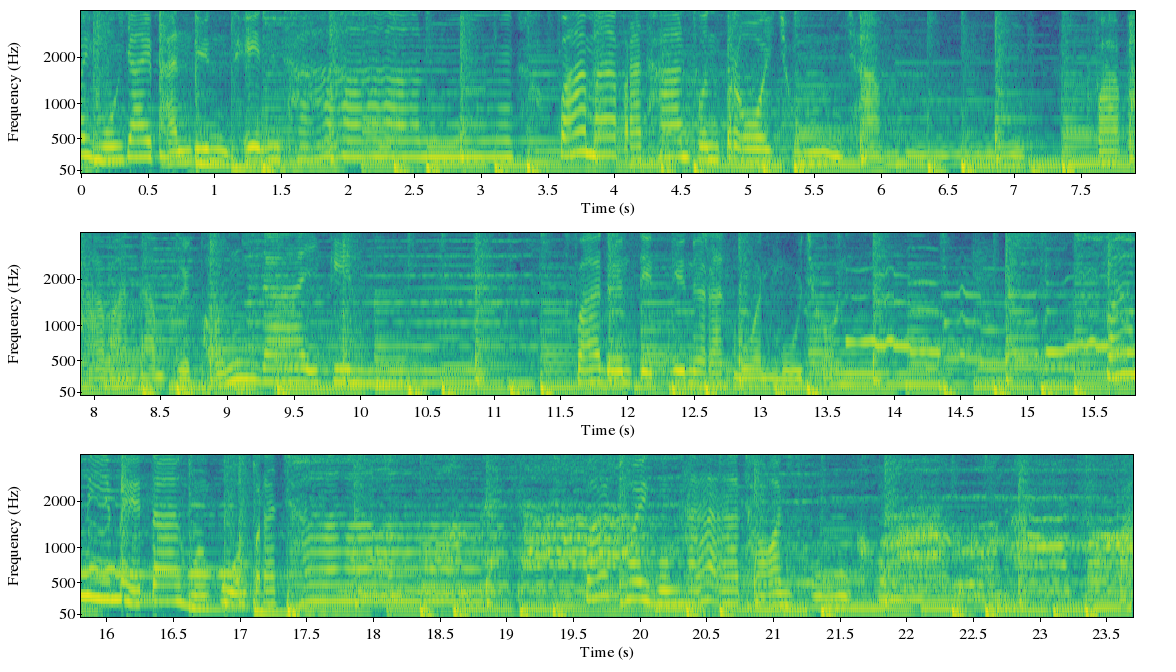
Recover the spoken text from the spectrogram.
อยห่วงใยแผ่นดินทินทานฟ้ามาประทานฝนโปรยชุ่มช่ำฟ้าพาหวานนำพืชผลได้กิน ฟ้าเดินติดดินรักมวลหมู่ชน ฟ้ามีเมตตาห่วงปวงประชา ฟ้าคอยห่วงหาอาทรผู้คน ฟ้า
